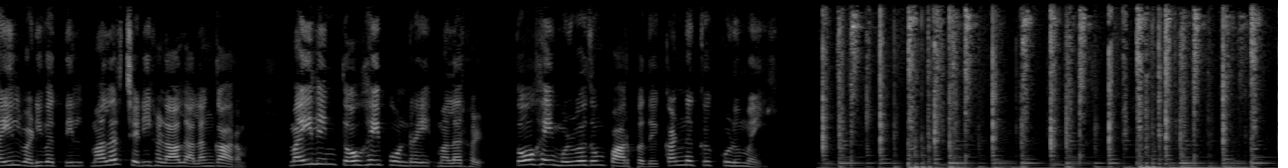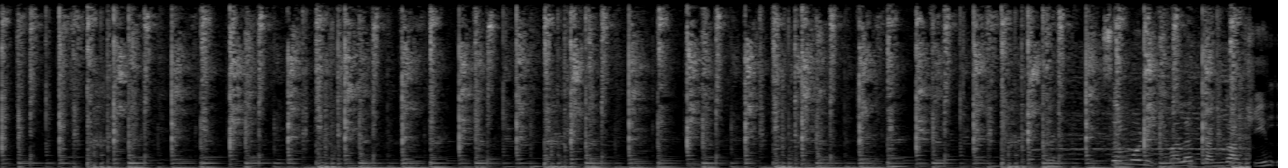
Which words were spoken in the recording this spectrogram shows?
மயில் வடிவத்தில் மலர் செடிகளால் அலங்காரம். மயிலின் தோகை போன்றே மலர்கள். தோகை முழுவதும் பார்ப்பது கண்ணுக்கு குளுமை. காட்சியில்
